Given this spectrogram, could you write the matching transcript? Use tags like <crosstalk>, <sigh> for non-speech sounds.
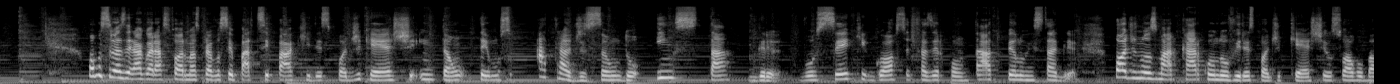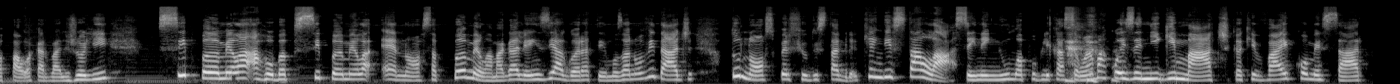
Vamos trazer agora as formas para você participar aqui desse podcast. Então, temos a tradição do Instagram. Você que gosta de fazer contato pelo Instagram, pode nos marcar quando ouvir esse podcast. Eu sou a Paula Carvalho Jolie Psipamela, arroba Psipamela é nossa Pamela Magalhães e agora temos a novidade do nosso perfil do Instagram, que ainda está lá, sem nenhuma publicação. É uma coisa <laughs> enigmática que vai começar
